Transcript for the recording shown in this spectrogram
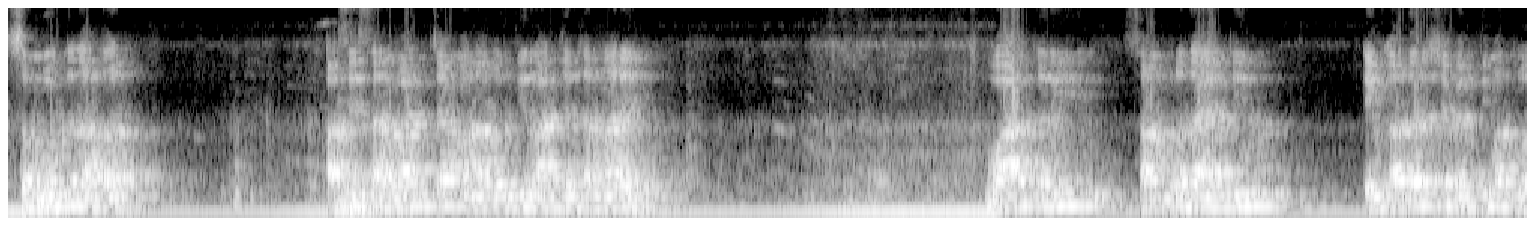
संबोधलं जातं असे सर्वांच्या मनावरती राज्य करणारे वारकरी संप्रदायातील एक आदर्श व्यक्तिमत्व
